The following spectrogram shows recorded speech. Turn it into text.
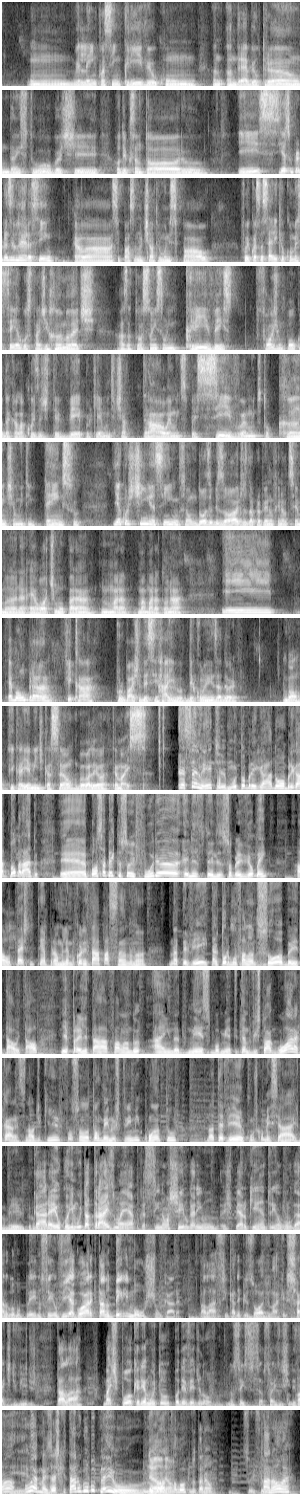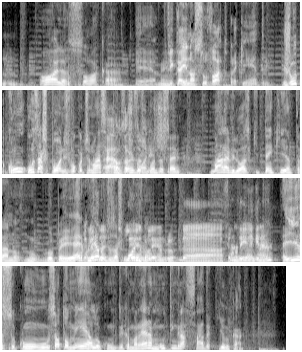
um elenco assim incrível com An- André Beltrão, Dan Stubart, Rodrigo Santoro e, e é super brasileira assim. Ela se passa no Teatro Municipal. Foi com essa série que eu comecei a gostar de Hamlet. As atuações são incríveis, foge um pouco daquela coisa de TV, porque é muito teatral, é muito expressivo, é muito tocante, é muito intenso. E é curtinha, assim, são 12 episódios, dá pra ver no final de semana, é ótimo para mara ma- maratonar. E é bom pra ficar por baixo desse raio decolonizador. Bom, fica aí a minha indicação, valeu, até mais. Excelente, muito obrigado, obrigado dobrado. É bom saber que o e Fúria ele, ele sobreviveu bem ao teste do tempo, né? Eu me lembro quando ele tava passando na, na TV e tal, todo mundo falando sobre e tal e tal. E pra ele estar falando ainda nesse momento e tendo visto agora, cara, é sinal de que funcionou tão bem no streaming quanto na TV, com os comerciais no meio e tudo mais. Cara, eu corri muito atrás uma época, assim, não achei em lugar nenhum. Eu espero que entre em algum lugar no Globoplay, não sei. Eu vi agora que tá no Dailymotion, cara. Tá lá, assim, cada episódio lá, aquele site de vídeos, tá lá. Mas, pô, eu queria muito poder ver de novo. Não sei se só existe em DVD. Ah, ué, mas acho que tá no Globoplay, o não, Roberto não, falou. não tá não. Tá não, é? Uh-uh. Olha só, cara. É, Man. fica aí nosso voto pra que entre. junto com os Aspones. Vou continuar essa Ah, campanha, os Aspones. Da série maravilhosa que tem que entrar no, no Globoplay. Érico, lembra dos Aspones? Lembro, não? lembro. Da Fernanda Young, né? É isso, com o Celton Mello, com o Drica Moraes. Era muito engraçado aquilo, cara.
